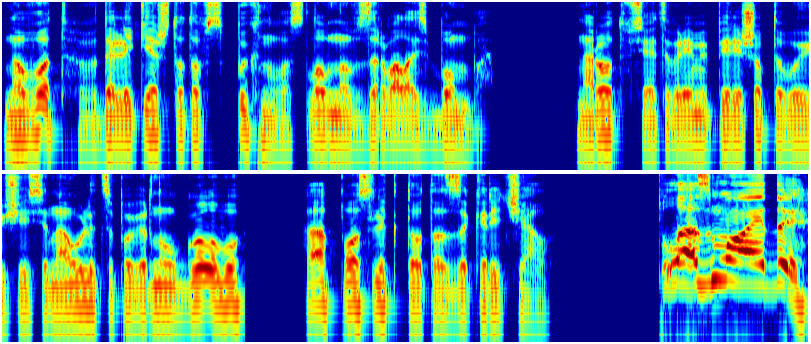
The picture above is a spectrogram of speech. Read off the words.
Но вот вдалеке что-то вспыхнуло, словно взорвалась бомба. Народ, все это время перешептывающийся на улице, повернул голову, а после кто-то закричал. «Плазмоиды!»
